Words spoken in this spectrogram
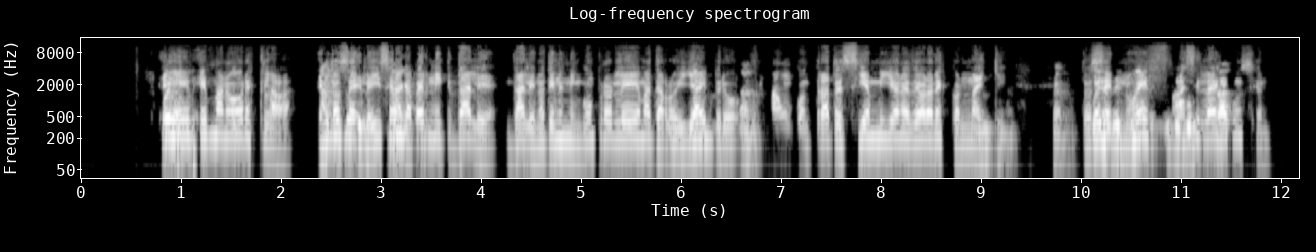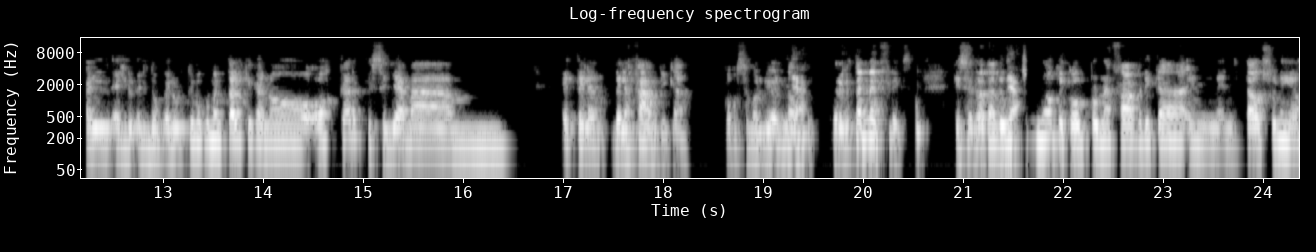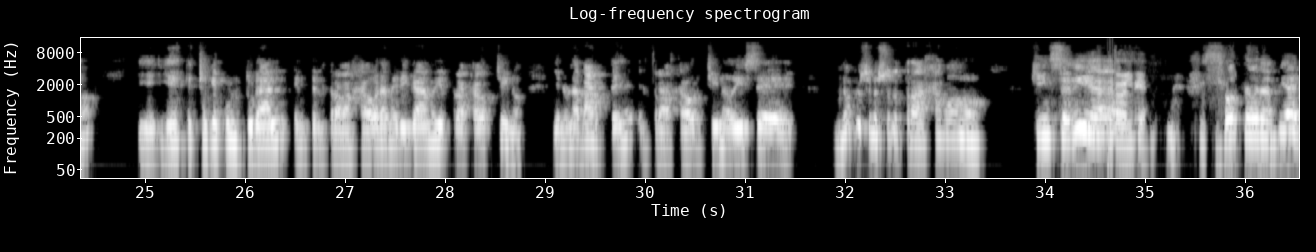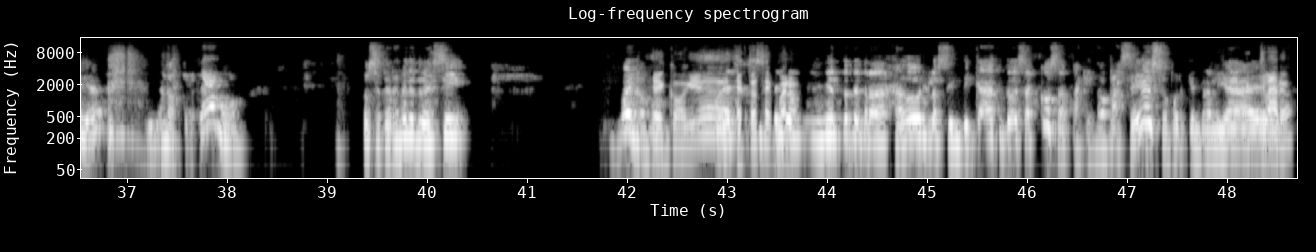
es, es mano de obra esclava. Entonces le dicen a Capernic, dale, dale, no tienes ningún problema, te arrodilláis, pero claro. un contrato de 100 millones de dólares con Nike. Entonces no es fácil la discusión. El, el, último documental que ganó Oscar, que se llama mm, este de la fábrica, ¿cómo se me olvidó el nombre? Pero que está en Netflix, que se trata de un chino que compra una fábrica en, Estados Unidos y, y, este choque cultural entre el trabajador americano y el trabajador chino. Y en una parte, el trabajador chino dice, no, pero si nosotros trabajamos 15 días, todo el día, 12 horas diarias, y no nos quejamos. Entonces de repente tú decís, bueno, es como que, ah, entonces, bueno. los movimientos de trabajadores y los sindicatos y todas esas cosas, para que no pase eso, porque en realidad... claro.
